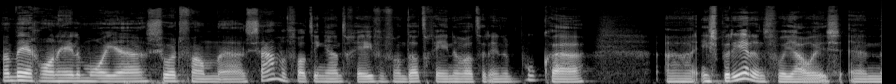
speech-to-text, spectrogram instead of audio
Maar ben je gewoon een hele mooie soort van uh, samenvatting aan het geven van datgene wat er in het boek uh, uh, inspirerend voor jou is. En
